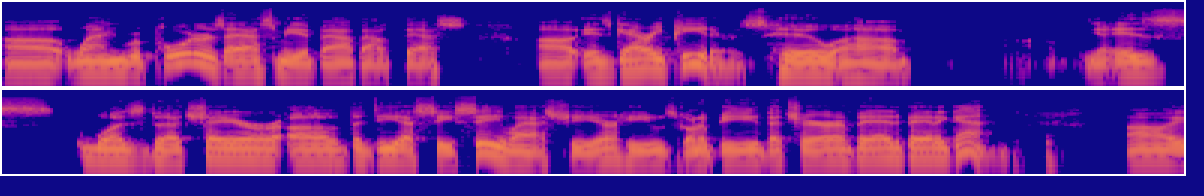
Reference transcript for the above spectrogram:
uh, when reporters ask me about about this uh, is Gary Peters, who uh, is was the chair of the DSCC last year. He was going to be the chair of Bad Bad again. Uh,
